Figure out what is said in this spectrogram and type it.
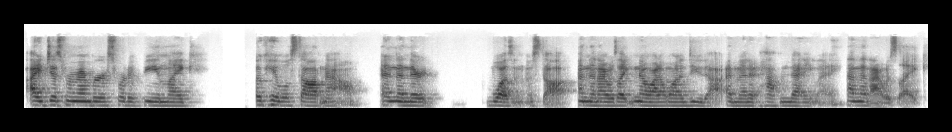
I just remember sort of being like, okay, we'll stop now. And then there wasn't a stop. And then I was like, no, I don't want to do that. And then it happened anyway. And then I was like,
